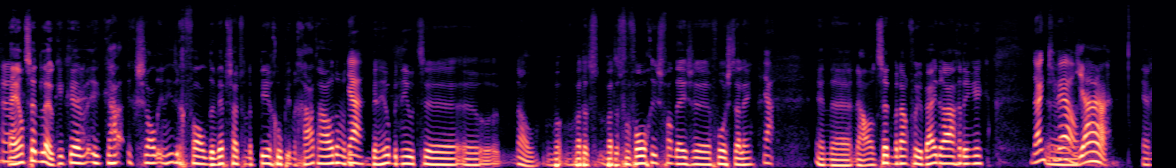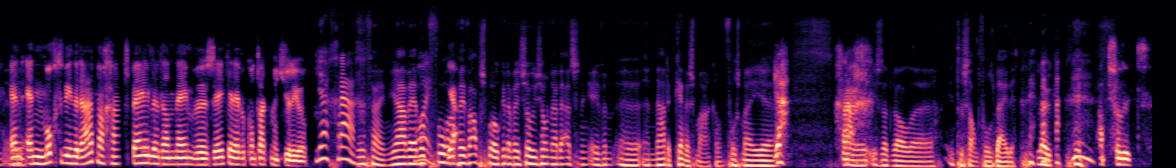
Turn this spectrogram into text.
nee, ontzettend leuk. Ik, eh, ik, ik zal in ieder geval de website van de peergroep in de gaten houden. Want Ja. ik ben heel benieuwd eh, eh, nou, wa- wat, het, wat het vervolg is van deze voorstelling. Ja. En eh, nou, ontzettend bedankt voor je bijdrage, denk ik. Dankjewel. Eh, ja, En, eh, en, en mochten we inderdaad nog gaan spelen, dan nemen we zeker even contact met jullie op. Ja, graag. Heel fijn. Ja, we hebben Mooi. ook vooraf Ja. even afgesproken dat wij sowieso na de uitzending even eh na de kennis maken. Volgens mij eh, Ja. Graag, is dat wel eh, interessant voor ons beiden. Leuk. absoluut.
